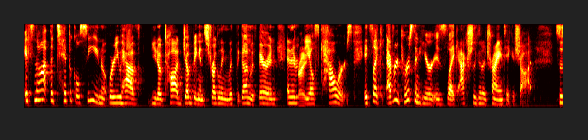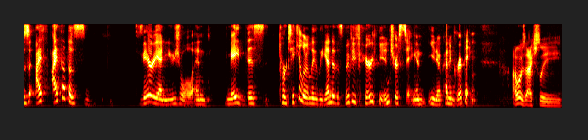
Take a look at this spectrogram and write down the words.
it's not the typical scene where you have, you know, Todd jumping and struggling with the gun with Baron and everybody Right. else cowers. It's like every person here is like actually going to try and take a shot. So I, I thought that was very unusual and made this, particularly the end of this movie, very interesting and, you know, kind of gripping. I was actually,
